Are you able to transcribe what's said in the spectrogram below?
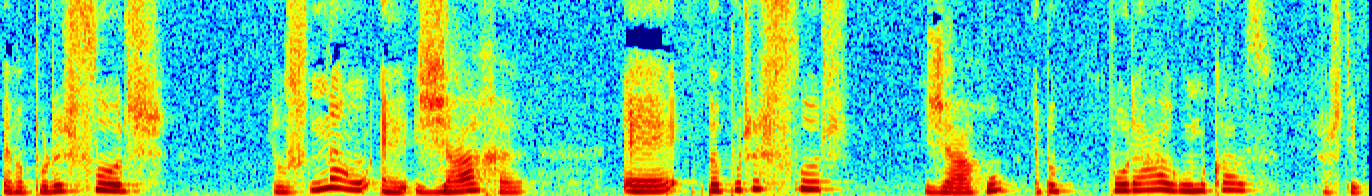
é para pôr as flores. Eles: não, é jarra. É para pôr as flores. Jarro é para pôr a água, no caso. Nós, tipo,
